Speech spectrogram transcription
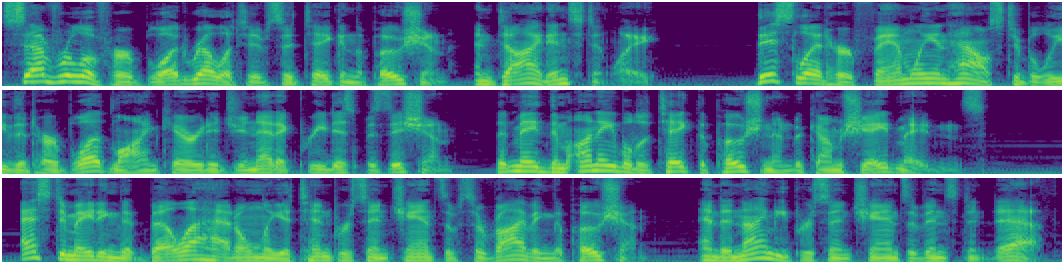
Several of her blood relatives had taken the potion and died instantly. This led her family and house to believe that her bloodline carried a genetic predisposition that made them unable to take the potion and become Shade Maidens. Estimating that Bella had only a 10% chance of surviving the potion and a 90% chance of instant death.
